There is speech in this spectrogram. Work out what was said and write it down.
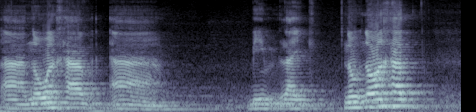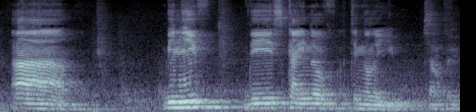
uh, no one have uh, been like no no one had uh, believed this kind of technology. Something.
